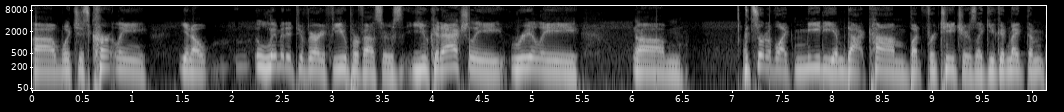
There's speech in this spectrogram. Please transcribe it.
uh, which is currently, you know, limited to very few professors. You could actually really it's sort of like medium.com but for teachers like you could make them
